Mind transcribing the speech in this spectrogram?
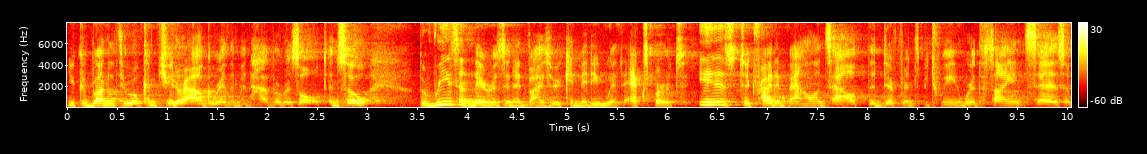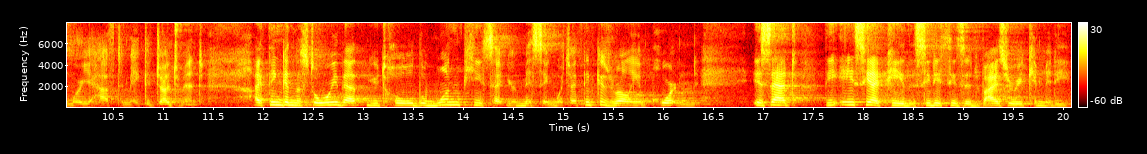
You could run it through a computer algorithm and have a result. And so the reason there is an advisory committee with experts is to try to balance out the difference between where the science says and where you have to make a judgment. I think in the story that you told, the one piece that you're missing, which I think is really important, is that the ACIP, the CDC's advisory committee,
